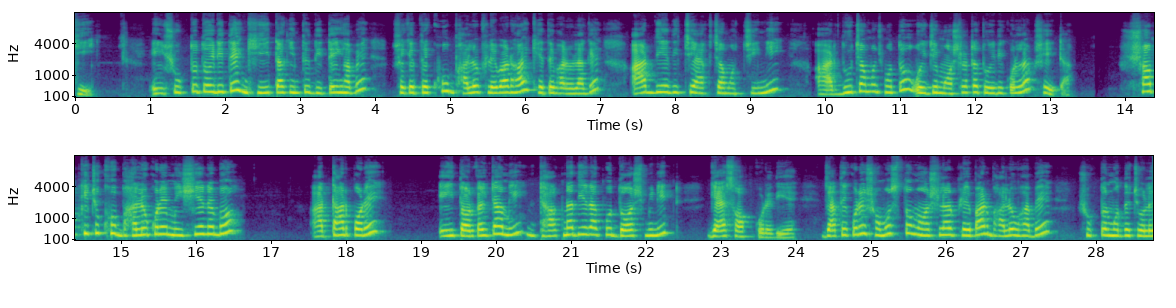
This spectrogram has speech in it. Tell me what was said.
ঘি। এই শুক্তো তৈরিতে ঘিটা কিন্তু দিতেই হবে। সেক্ষেত্রে খুব ভালো ফ্লেভার হয়, খেতে ভালো লাগে। আর দিয়ে দিচ্ছি এক চামচ চিনি আর দু চামচ মতো ওই যে মশলাটা তৈরি করলাম সেইটা। সব কিছু খুব ভালো করে মিশিয়ে নেব। আর তারপরে এই তরকারিটা আমি ঢাকনা দিয়ে রাখব দশ মিনিট গ্যাস অফ করে দিয়ে, যাতে করে সমস্ত মশলার ফ্লেভার ভালোভাবে শুক্তোর মধ্যে চলে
